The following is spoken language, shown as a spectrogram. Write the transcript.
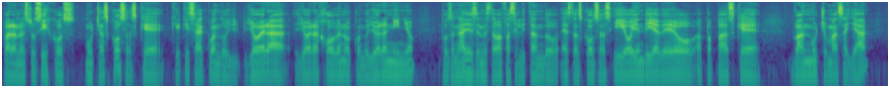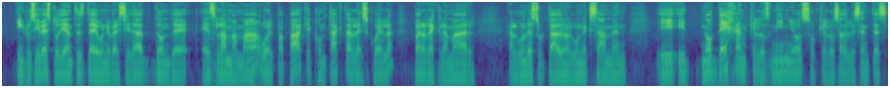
para nuestros hijos muchas cosas que, que quizá cuando yo era, yo era joven o cuando yo era niño, pues a nadie se me estaba facilitando estas cosas. Y hoy en día veo a papás que van mucho más allá inclusive estudiantes de universidad donde es la mamá o el papá que contacta a la escuela para reclamar algún resultado en algún examen y, no dejan que los niños o que los adolescentes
